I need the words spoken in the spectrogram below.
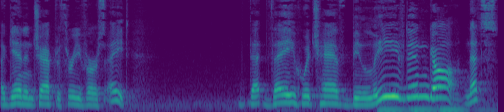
again in chapter 3 verse 8. That they which have believed in God, and that's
